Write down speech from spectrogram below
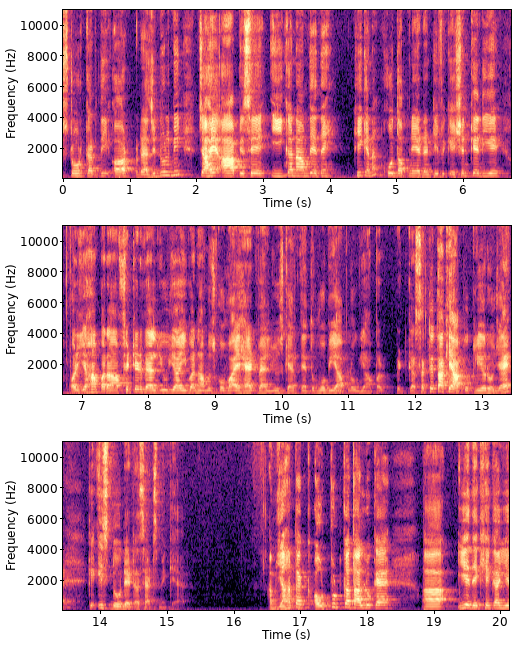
स्टोर कर दी और रेजिडुल भी, चाहे आप इसे ई e का नाम दे दें। ठीक है ना? खुद अपने आइडेंटिफिकेशन के लिए और यहाँ पर आप फिटेड वैल्यू या इवन हम उसको वाई हेड वैल्यूज़ कहते हैं तो वो भी आप लोग यहाँ पर फिट कर सकते हैं ताकि आपको क्लियर हो जाए कि इस दो डेटा सेट्स में क्या है। अब जहाँ तक आउटपुट का ताल्लुक है। आ, ये देखिएगा ये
